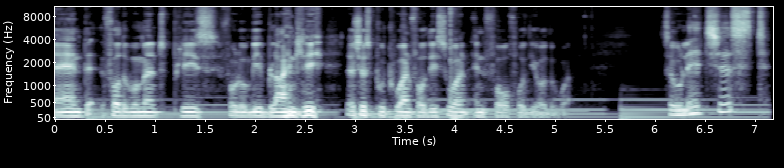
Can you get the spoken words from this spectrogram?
And for the moment, please follow me blindly. Let's just put one for this one and four for the other one. So let's just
